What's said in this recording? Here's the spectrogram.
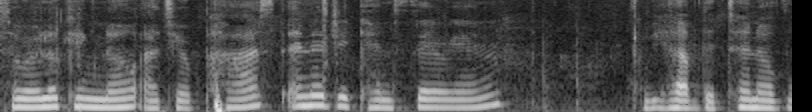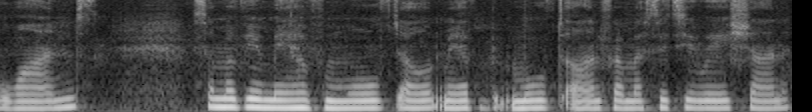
So we're looking now at your past energy, Cancerian. We have the Ten of Wands. Some of you may have moved out, may have moved on from a situation.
